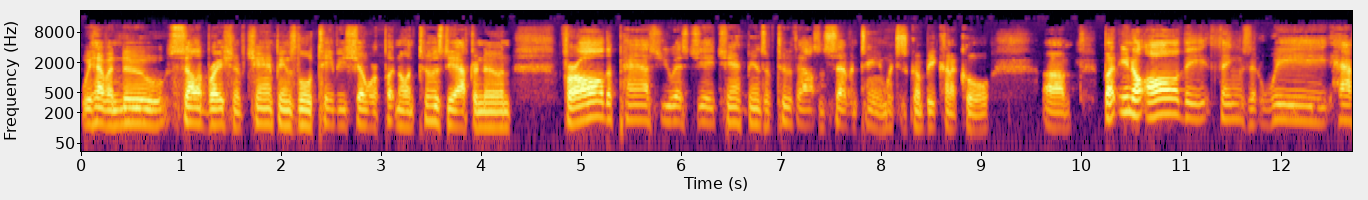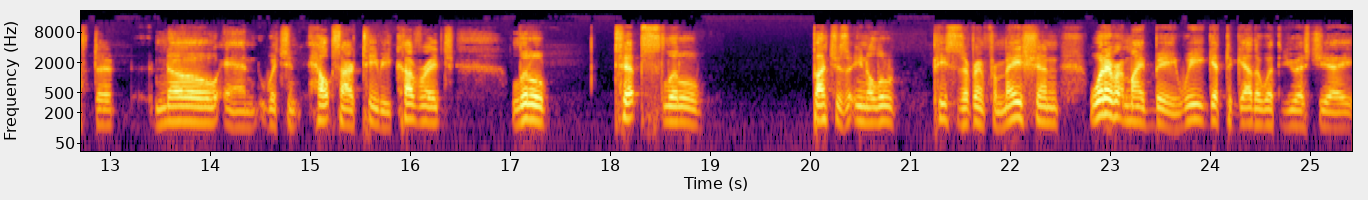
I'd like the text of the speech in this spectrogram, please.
we have a new celebration of champions little TV show we're putting on Tuesday afternoon for all the past USGA champions of 2017, which is going to be kind of cool. Um, but you know, all the things that we have to know and which helps our TV coverage, little tips, little bunches, of, you know, little pieces of information, whatever it might be. We get together with the USGA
